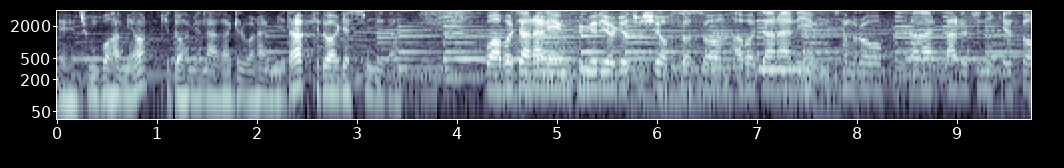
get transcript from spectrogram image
예, 중보하며 기도하며 나가길 원합니다. 기도하겠습니다. 오 아버지 하나님 긍휼히 여겨 주시옵소서 아버지 하나님 참으로 불쌍한 딸을 주님께서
